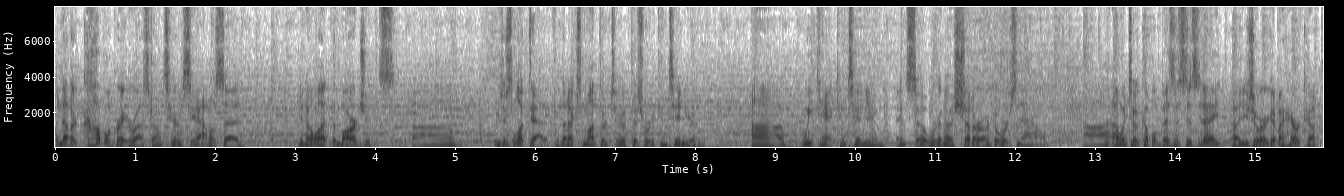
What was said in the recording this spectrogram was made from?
Another couple great restaurants here in Seattle said, you know what, the margins, uh, we just looked at it for the next month or two if this were to continue. Uh, we can't continue, and so we're going to shutter our doors now. Uh, I went to a couple businesses today. Uh, usually where I get my hair cut.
